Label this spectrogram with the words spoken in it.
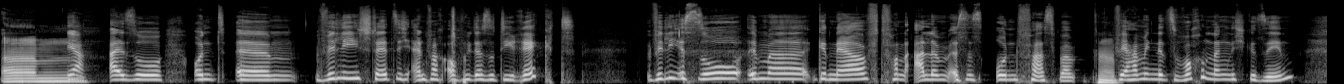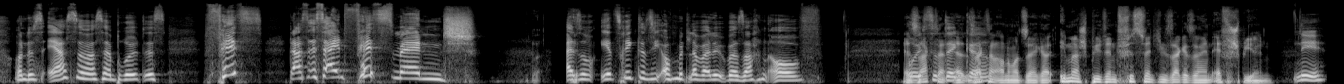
Ähm, Ja, also und ähm, Willi stellt sich einfach auch wieder so direkt. Willi ist so immer genervt von allem. Es ist unfassbar. Ja. Wir haben ihn jetzt wochenlang nicht gesehen. Und das Erste, was er brüllt, ist Fiss! Das ist ein Fissmensch! Also jetzt regt er sich auch mittlerweile über Sachen auf. Er sagt, so dann, denke- er sagt dann auch nochmal zu Hacker, immer spielt den Fiss, wenn ich ihm sage, er soll ein F spielen. Nee.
